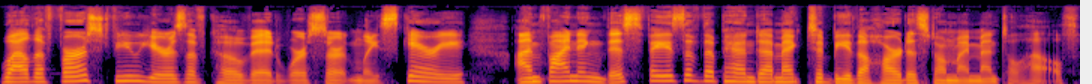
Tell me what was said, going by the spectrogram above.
While the first few years of COVID were certainly scary, I'm finding this phase of the pandemic to be the hardest on my mental health.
